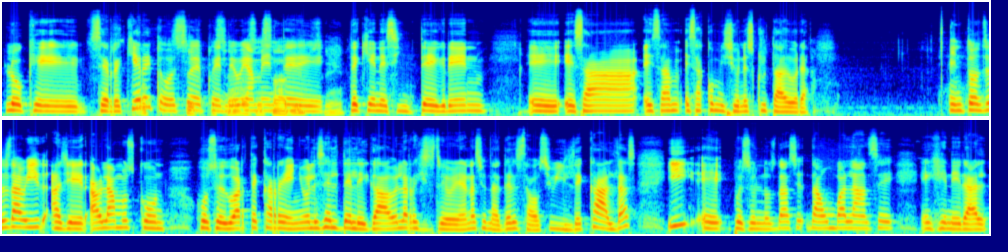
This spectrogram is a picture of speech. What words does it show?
lo que se requiere y todo esto depende obviamente de, quienes integren esa, esa, esa comisión escrutadora. Entonces, David, ayer hablamos con José Duarte Carreño, él es el delegado de la Registraduría Nacional del Estado Civil de Caldas y eh, pues él nos da, da, un balance en general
